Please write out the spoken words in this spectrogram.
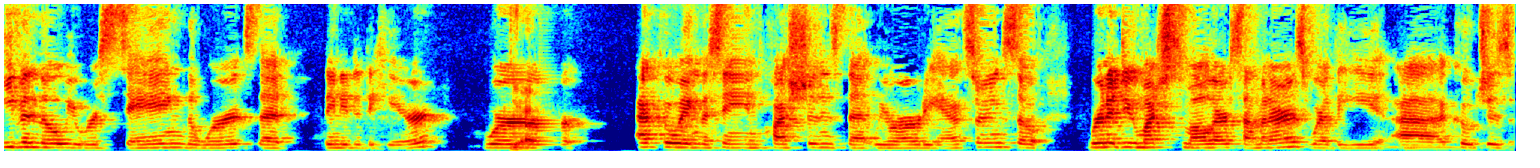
even though we were saying the words that they needed to hear were yeah. echoing the same questions that we were already answering. So we're going to do much smaller seminars where the uh, coaches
